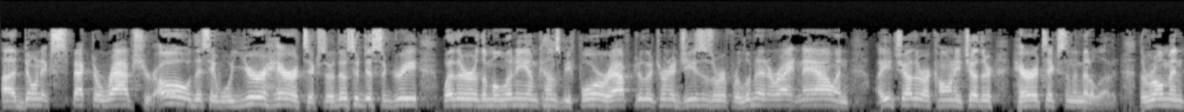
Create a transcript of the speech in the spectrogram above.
uh, don't expect a rapture. Oh, they say, well, you're heretics. There are those who disagree whether the millennium comes before or after the return of Jesus or if we're living in it right now. And each other are calling each other heretics in the middle of it. The Roman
